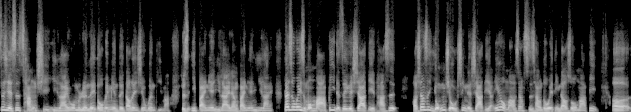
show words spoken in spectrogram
这些是长期以来我们人类都会面对到的一些问题嘛，就是一百年以来、两百年以来。但是为什么马币的这个下跌，它是？好像是永久性的下跌啊，因为我们好像时常都会听到说马币，呃，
